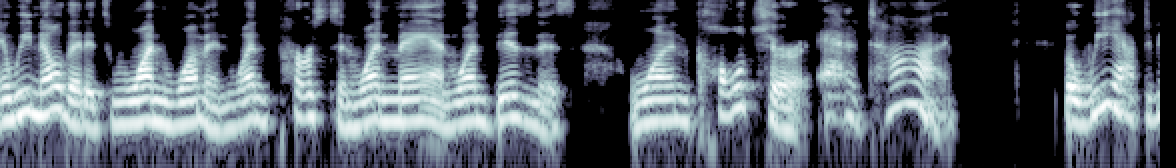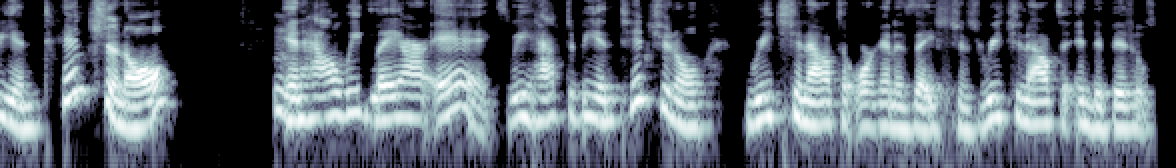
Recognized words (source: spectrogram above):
And we know that it's one woman, one person, one man, one business, one culture at a time. But we have to be intentional in mm. how we lay our eggs. We have to be intentional reaching out to organizations, reaching out to individuals,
